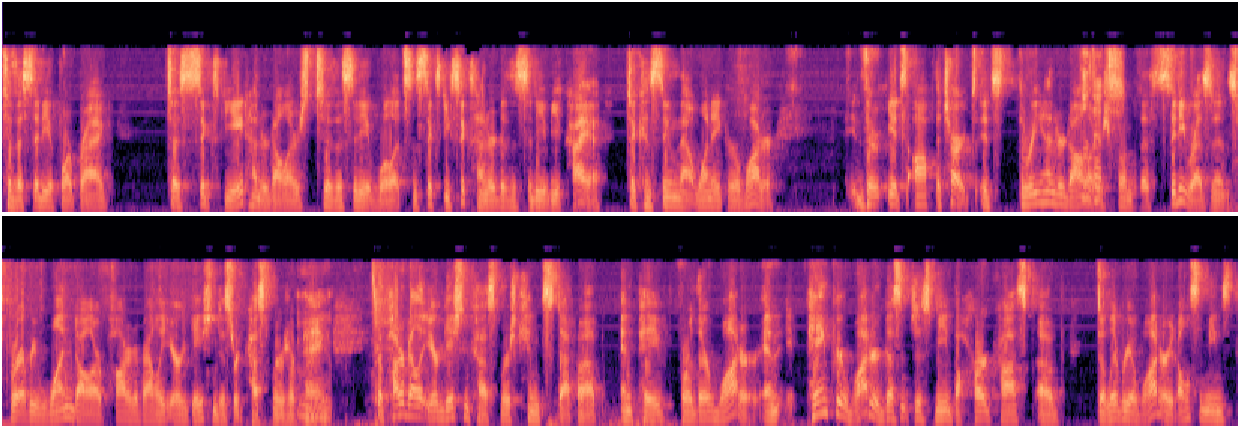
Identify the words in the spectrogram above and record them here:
to the city of Fort Bragg, to $6,800 to the city of Willits, and $6,600 to the city of Ukiah to consume that one acre of water. There, it's off the charts. It's $300 well, from the city residents for every $1 Potter Valley Irrigation District customers are paying. Right. The Potter Valley irrigation customers can step up and pay for their water. And paying for your water doesn't just mean the hard cost of delivery of water. It also means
